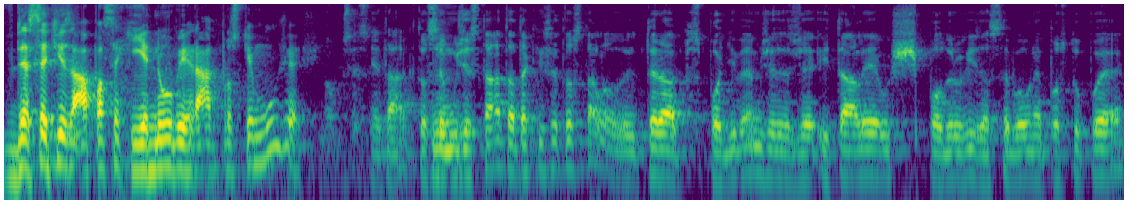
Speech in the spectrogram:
v deseti zápasech jednou vyhrát prostě můžeš. No přesně tak, to se hmm. může stát a taky se to stalo. Teda s podívem, že, že Itálie už po druhý za sebou nepostupuje.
